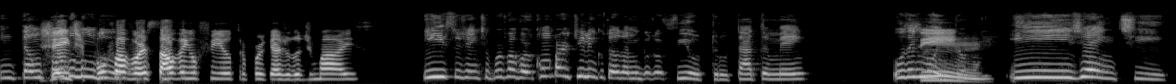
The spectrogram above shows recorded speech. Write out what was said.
Então, gente, mundo... por favor, salvem o filtro, porque ajuda demais. Isso, gente, por favor, compartilhem com seus amigos o filtro, tá? Também. Usem Sim. muito. E, gente,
